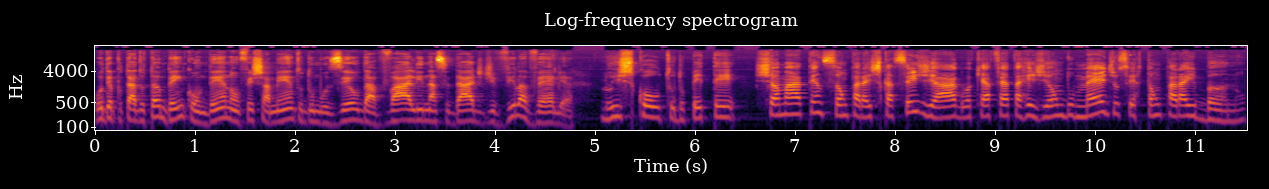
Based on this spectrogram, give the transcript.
O deputado também condena o fechamento do Museu da Vale na cidade de Vila Velha. Luiz Couto, do PT, chama a atenção para a escassez de água que afeta a região do Médio Sertão Paraibano.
